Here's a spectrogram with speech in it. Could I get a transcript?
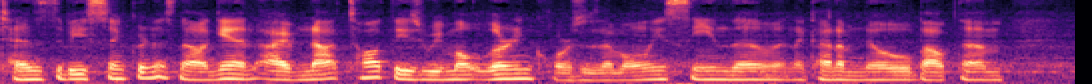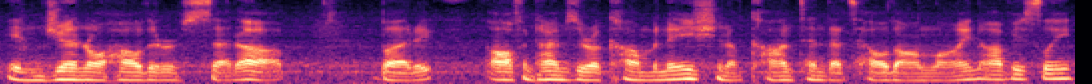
tends to be synchronous. Now, again, I've not taught these remote learning courses, I've only seen them and I kind of know about them in general, how they're set up. But it, oftentimes they're a combination of content that's held online, obviously,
